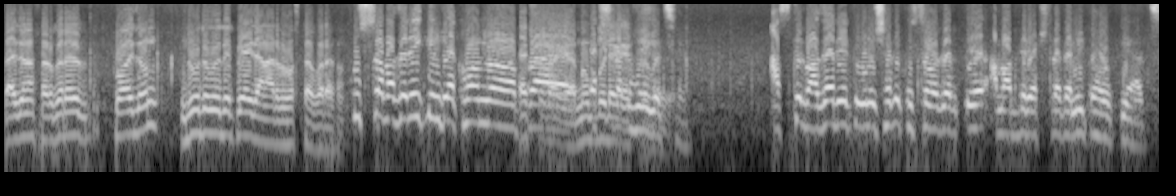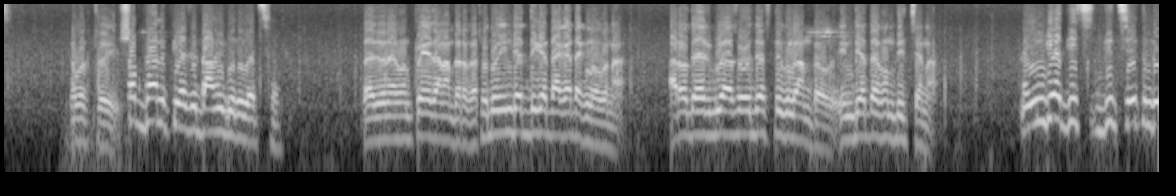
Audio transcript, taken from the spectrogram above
তাই জন্য সরকারের প্রয়োজন দ্রুত গতিতে পেঁয়াজ আনার ব্যবস্থা করা। এখন খুচরা বাজারেই কিন্তু এখন প্রায় টাকা, 90 একশো টাকা, হয়ে 100 গেছে। আজকের বাজার রেট অনুসারে খুচরা বাজারকে আমাদের একশো টাকা নিতে হবে পেঁয়াজ। অবশ্যই। সব ধরনের পেঁয়াজের দামই বেড়ে গেছে। তাই জন্য এখন পেঁয়াজ আনা দরকার। শুধু ইন্ডিয়ার দিকে তাকায় থাকলে হবে না। আরও দেশগুলো আছে ওই দেশ থেকে আনতে হবে। ইন্ডিয়াতে এখন দিচ্ছে না। ইন্ডিয়া দিচ্ছে কিন্তু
